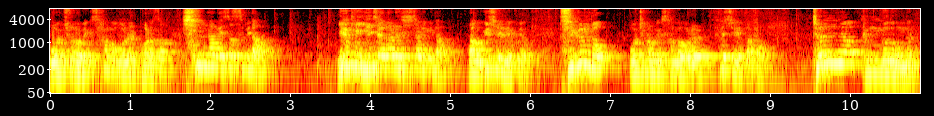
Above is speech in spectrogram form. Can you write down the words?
5,503억 원을 벌어서 신나게 썼습니다. 이렇게 일자라는 시장입니다. 라고 유세를 했고요. 지금도 5,503억 원을 회수했다고 전혀 근거도 없는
